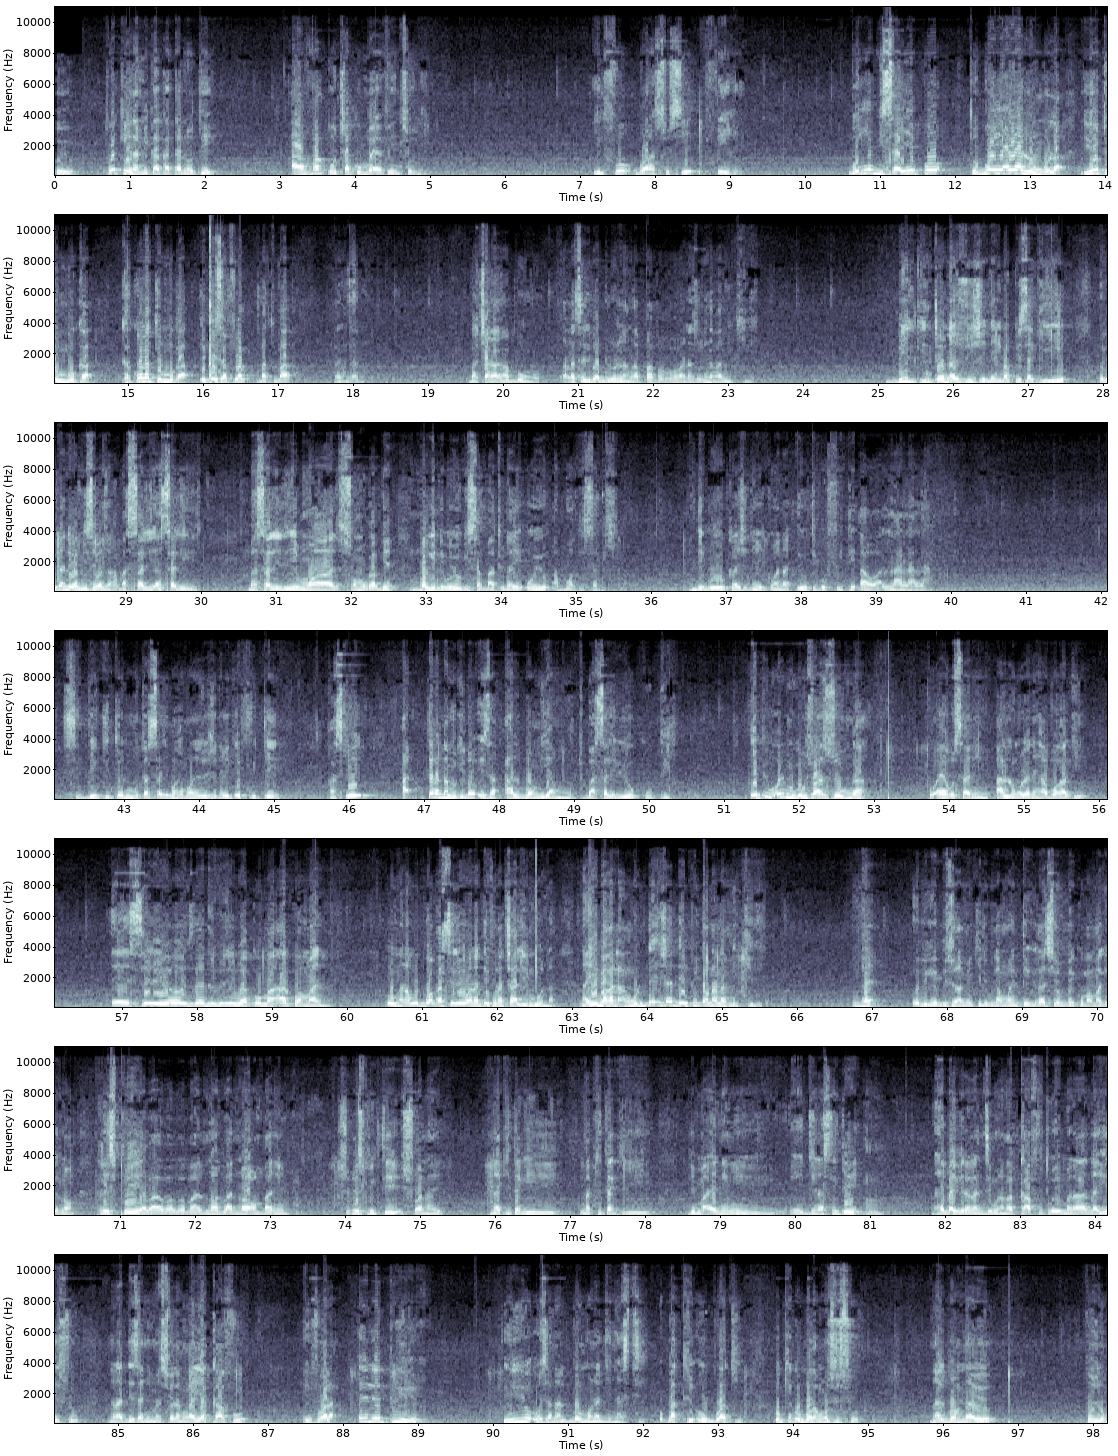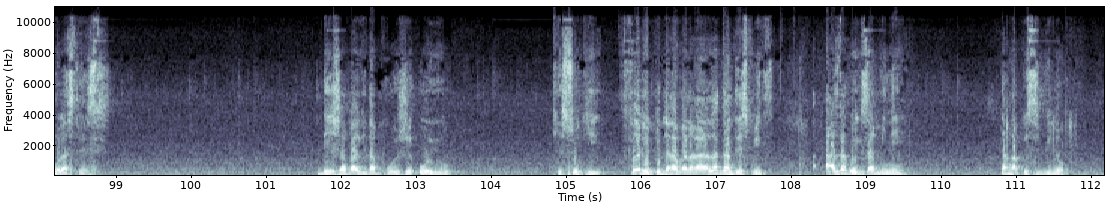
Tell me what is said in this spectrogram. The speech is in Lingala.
oyo po ekende na mikakatano te avant kotya nkombo ya vinconi il faut boassocie fere boyebisa ye mpo toboya ye alongola yo tomboka kakola tomboka epesa flam bato bapanzana batya kaka bongo nga nasali babuloni na nga papapapa nazongi na nga mikili Bill Clinton azui generique ba pesaki ye oyebi ka nde ba musiciens bazalaka basali asali basaleli ye mwa son moko ya bien mm. mpo akende koyokisa bato na ye oyo abwakisaki nde boyoka generique wana euti kofuite awa lalala c'est Bill Clinton moto asali makambo wana ezo generique efuite parce que tala nanu kino eza album ya moto basaleli yo copie Et puis oyebi mokolo mosusu azonga mpo aya kosala nini alongola ndenge abwakaki eh, seleo akoma aquaman oyo ngai nakobwaka seleo wana te fo natya alimbonda nayebaka na yango déjà depuis ntango na na mikili mais oyebi ke biso na mikili kuna mwa intégration mpe ekomamaki non respect ya banorme banini so respecte choix na ye nakitaki nakitaki Lima eh nini eh dynastie te Na yebaki ke na na nzembo na nga kafu to yemba na na yesu Nga na des animations na ngai ya kafu Et voilà et le pure yo oza na album wana dynastie ba cris oyo obwaki oke ko bwaka ngo susu na album na yo po longola stress Deja bazalaki na projet oyo Te soki ferre pe ndenge avandaka aza grand esprit aza ko examine tango apesi bino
